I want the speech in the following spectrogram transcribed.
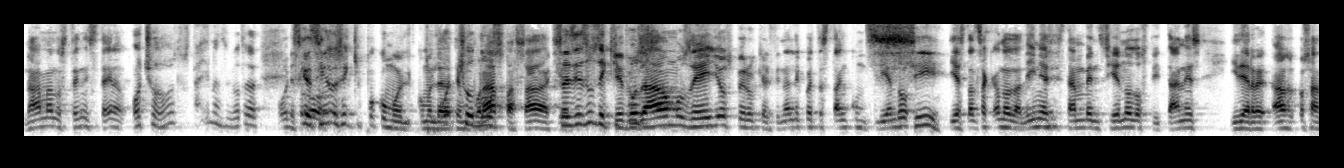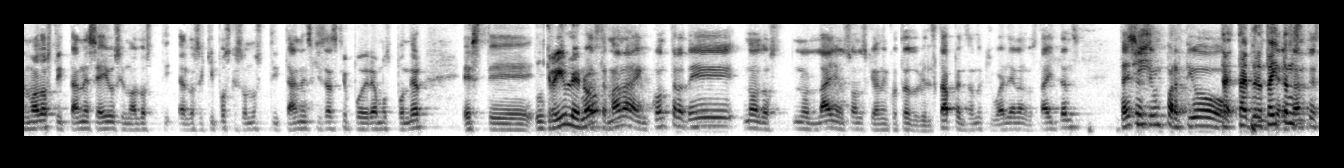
Nada más los Tennessee Titans. 8-2 los Titans. Es que ha sido ese equipo como el, como el de la temporada pasada. Que, o sea, es esos equipos... que dudábamos de ellos, pero que al final de cuentas están cumpliendo sí. y están sacando las líneas y están venciendo a los titanes. Y de, o sea, no a los titanes ellos, sino a los, a los equipos que son los titanes, quizás que podríamos poner. Este, Increíble, ¿no? La semana en contra de. No, los, los Lions son los que van en contra de los Bills. Estaba pensando que igual eran los Titans. Titans sí. un partido pero interesante.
